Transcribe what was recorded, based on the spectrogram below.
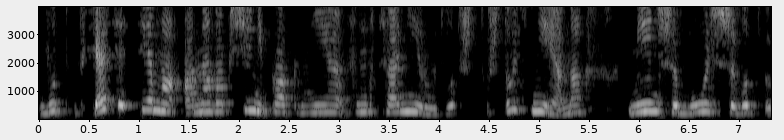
вот вся система, она вообще никак не функционирует. Вот что, что с ней? Она меньше, больше. Вот э,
